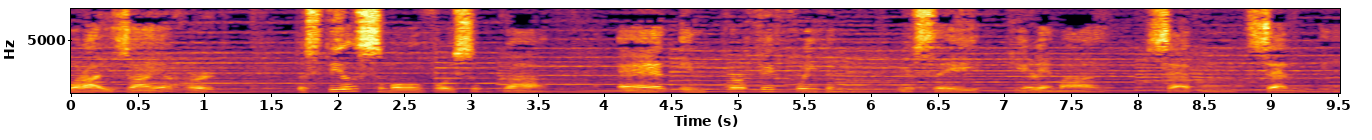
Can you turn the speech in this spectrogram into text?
what Isaiah heard, the still small voice of God, and in perfect freedom will say, Here am I, send send me.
